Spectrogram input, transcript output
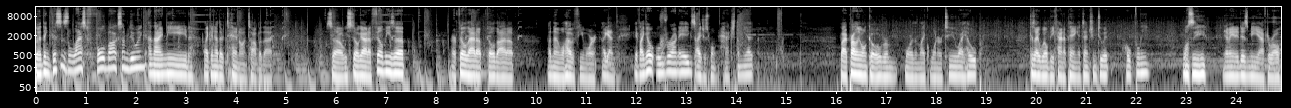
So I think this is the last full box I'm doing, and then I need like another 10 on top of that. So we still gotta fill these up, or fill that up, fill that up, And then we'll have a few more. Again, if I go over on eggs, I just won't hatch them yet. But I probably won't go over more than like one or two, I hope. Because I will be kind of paying attention to it, hopefully. We'll see. I mean, it is me after all.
